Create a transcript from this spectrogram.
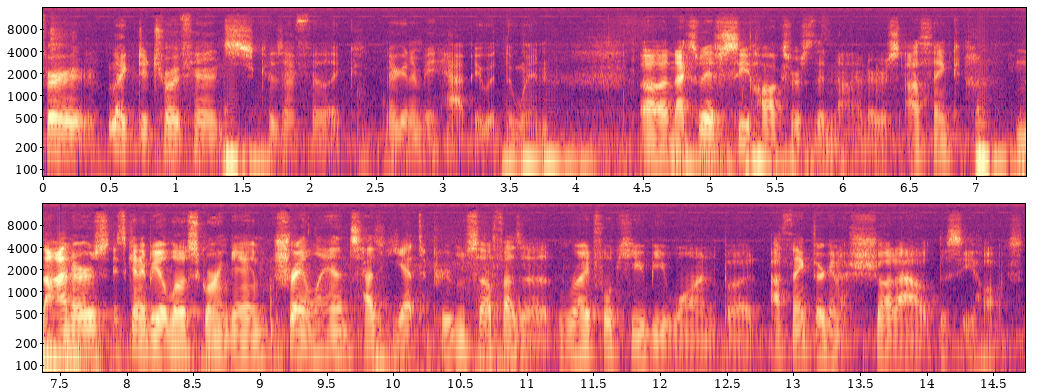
for like Detroit fans because I feel like they're going to be happy with the win. Uh, next we have Seahawks versus the Niners. I think Niners. It's going to be a low-scoring game. Trey Lance has yet to prove himself as a rightful QB one, but I think they're going to shut out the Seahawks.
